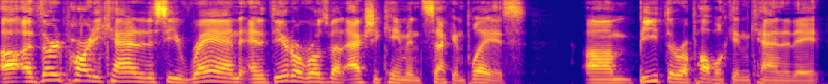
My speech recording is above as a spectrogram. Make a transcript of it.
uh, a third party candidacy ran, and Theodore Roosevelt actually came in second place, um, beat the Republican candidate.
